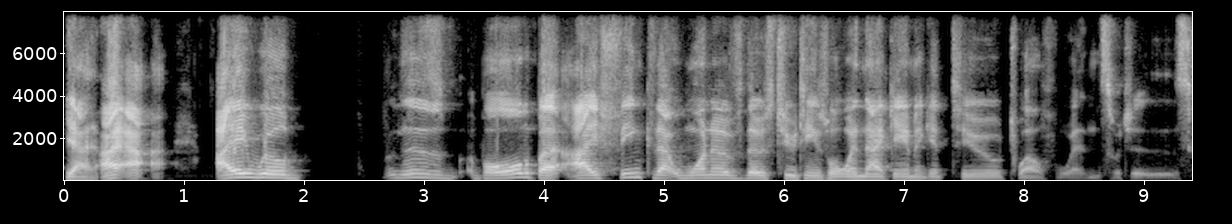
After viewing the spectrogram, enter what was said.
yeah. I I, I will. This is bold, but I think that one of those two teams will win that game and get to twelve wins, which is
